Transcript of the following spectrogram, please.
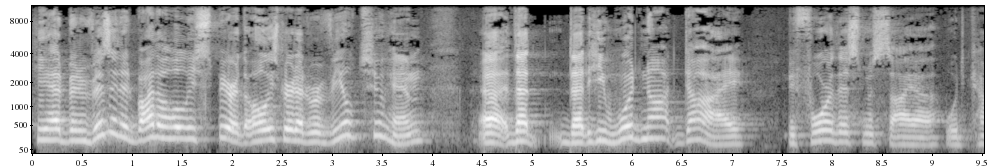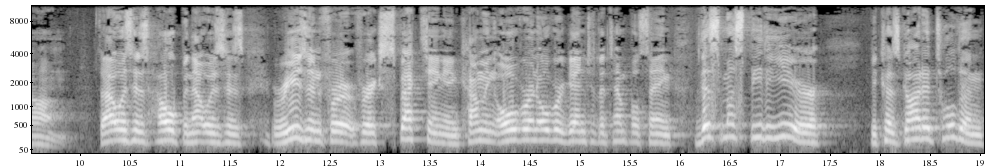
he had been visited by the Holy Spirit. The Holy Spirit had revealed to him uh, that, that he would not die before this Messiah would come. That was his hope, and that was his reason for, for expecting and coming over and over again to the temple, saying, This must be the year, because God had told him,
